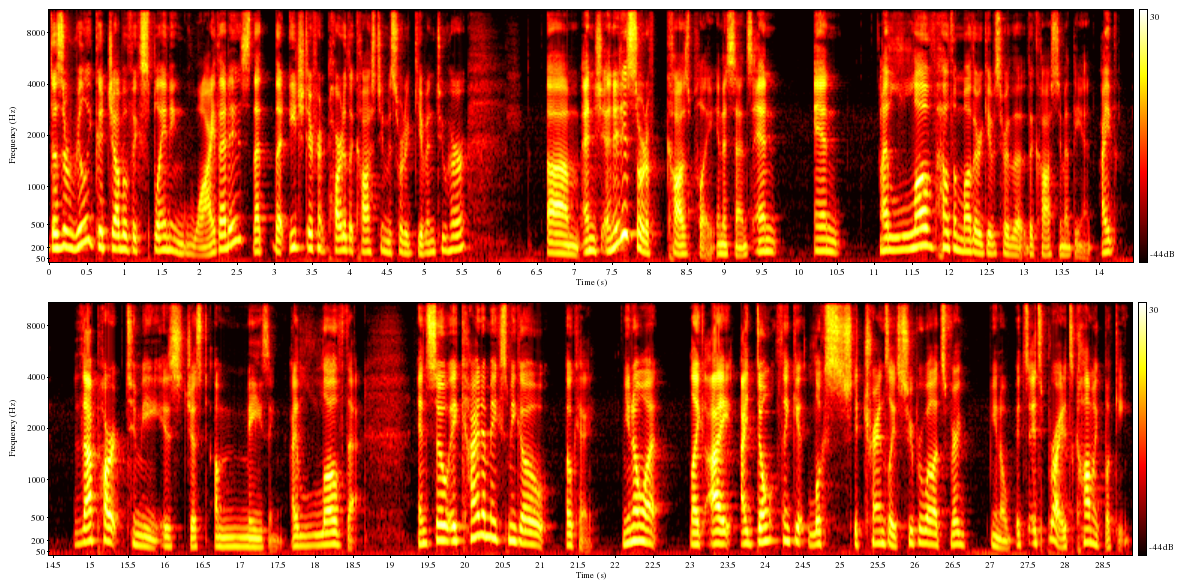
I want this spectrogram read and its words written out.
does a really good job of explaining why that is, that, that each different part of the costume is sort of given to her. Um, and, and it is sort of cosplay in a sense. And, and I love how the mother gives her the, the costume at the end. I, that part to me is just amazing. I love that. And so it kind of makes me go, okay, you know what? Like I I don't think it looks it translates super well. It's very you know it's it's bright. It's comic booky,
